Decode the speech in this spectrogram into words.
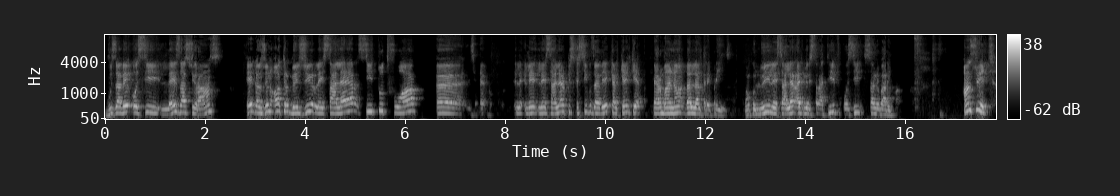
Vous avez aussi les assurances et dans une autre mesure, les salaires, si toutefois, euh, les, les, salaires, puisque si vous avez quelqu'un qui est permanent dans l'entreprise. Donc, lui, les salaires administratifs aussi, ça ne varie pas. Ensuite,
